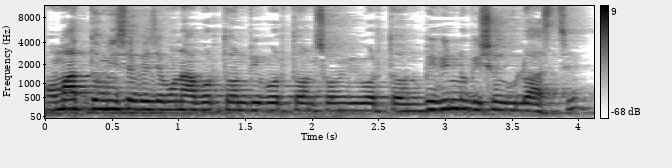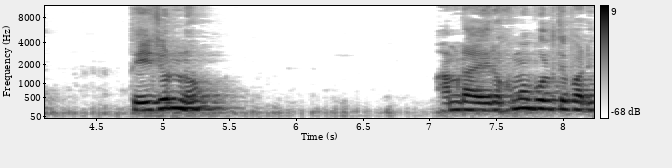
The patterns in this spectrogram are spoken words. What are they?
অমাধ্যম হিসেবে যেমন আবর্তন, বিবর্তন, সমবিবর্তন বিভিন্ন বিষয়গুলো আসছে। তো এই জন্য আমরা এরকমও বলতে পারি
